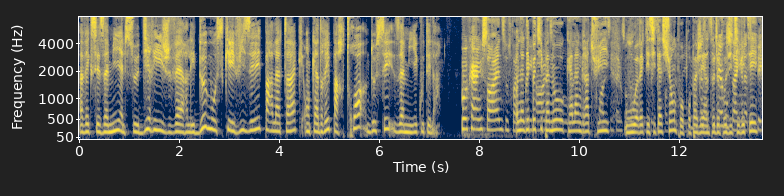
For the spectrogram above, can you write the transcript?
Avec ses amis, elle se dirige vers les deux mosquées visées par l'attaque, encadrées par trois de ses amis. Écoutez-la. On a des petits panneaux câlins gratuits ou avec des citations pour propager un peu de positivité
